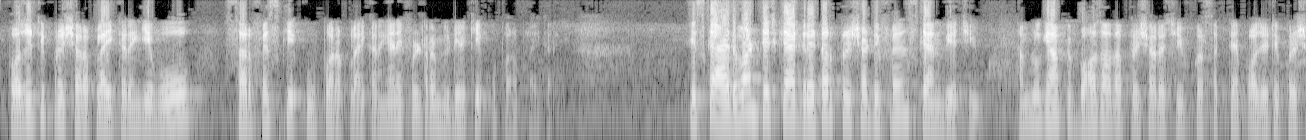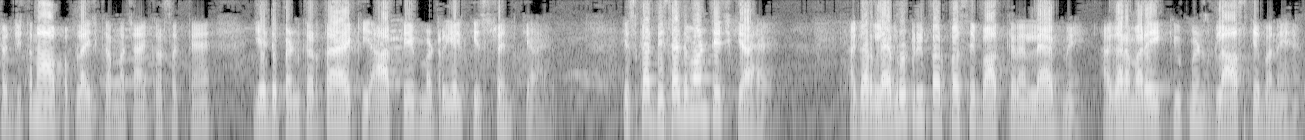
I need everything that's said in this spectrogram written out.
पॉजिटिव प्रेशर अप्लाई करेंगे, वो सरफेस के ऊपर अप्लाई करेंगे, यानी फ़िल्टर मीडिया के ऊपर अप्लाई करेंगे। इसका एडवांटेज क्या है? Greater pressure difference can be achieve हम लोग यहाँ पे बहुत ज़्यादा प्रेशर अचीव कर सकते हैं पॉजिटिव प्रेशर जितना आप अप्लाई करना चाहें कर सकते हैं। ये डिपेंड करता है कि आपके मटेरियल की स्ट्रेंथ क्या है। इसका डिसएडवांटेज क्या है? अगर लेबोरेटरी पर्पज से बात करें लैब में, अगर हमारे इक्विपमेंट्स ग्लास के बने हैं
